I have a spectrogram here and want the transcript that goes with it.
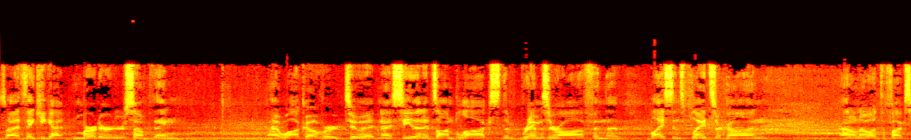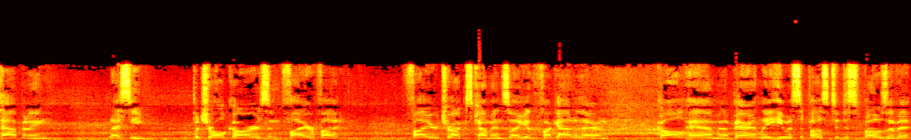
So I think he got murdered or something. I walk over to it, and I see that it's on blocks. The rims are off, and the license plates are gone. I don't know what the fuck's happening, but I see patrol cars and fire fire trucks coming, so I get the fuck out of there and call him. And apparently, he was supposed to dispose of it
